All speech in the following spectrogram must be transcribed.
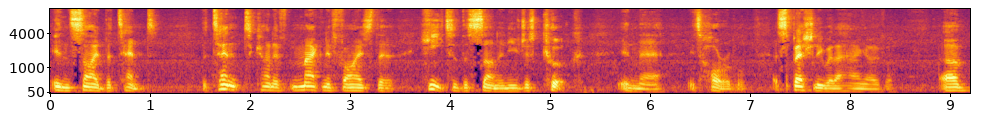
inside the tent. The tent kind of magnifies the heat of the sun and you just cook in there. It's horrible, especially with a hangover. Um,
